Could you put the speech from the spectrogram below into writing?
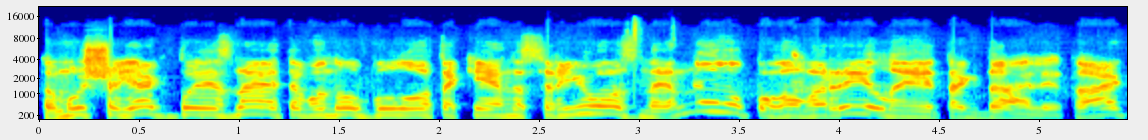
Тому що, якби знаєте, воно було таке несерйозне, ну поговорили і так далі, так.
